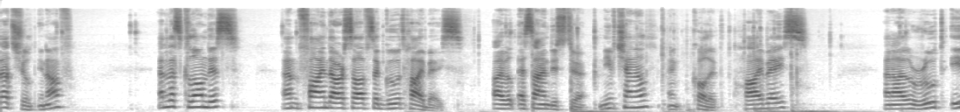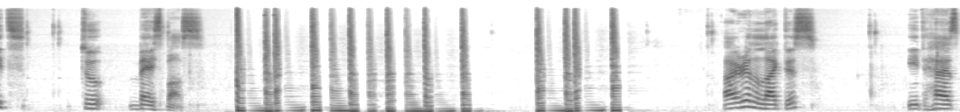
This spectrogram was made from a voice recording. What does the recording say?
that should enough. And let's clone this and find ourselves a good high bass. I will assign this to a new channel and call it high bass. And I'll route it to bass bus. I really like this. It has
